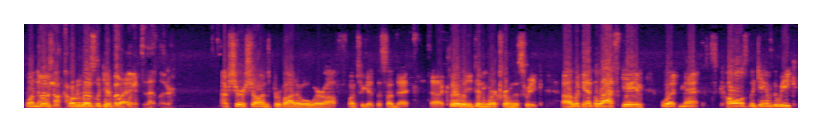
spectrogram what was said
One of No, those, one of those will give but we'll get to that later. I'm sure Sean's bravado will wear off once we get to Sunday. Uh, clearly, it didn't work for him this week. Uh, looking at the last game, what Matt calls the game of the week,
